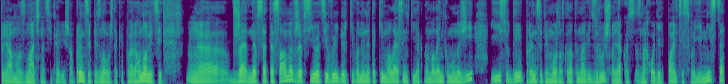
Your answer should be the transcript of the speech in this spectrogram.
прямо значно цікавіша. В принципі, знову ж таки, по ергономіці е, вже не все те саме, вже всі оці вибірки, вони не такі малесенькі, як на маленькому ножі. І сюди, в принципі, можна сказати, навіть зручно якось знаходять пальці своє місце,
